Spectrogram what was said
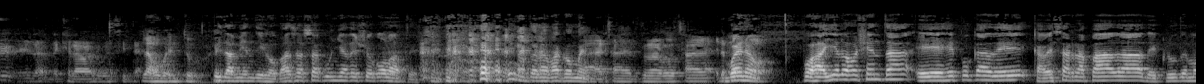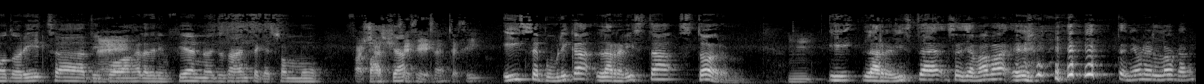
Eh, la- Es que la vergüencita. La juventud. Y también dijo, pasa esa cuña de chocolate. no te la va a comer. Ah, está- está. Bueno, pues ahí en los 80 es época de cabeza rapada, de club de motoristas, tipo Eh. Ángeles del Infierno y toda esa gente que son muy fasha. Sí, sí, sí. Y se publica la revista Storm. Mm. Y la revista se llamaba, eh, tenía un eslogan,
